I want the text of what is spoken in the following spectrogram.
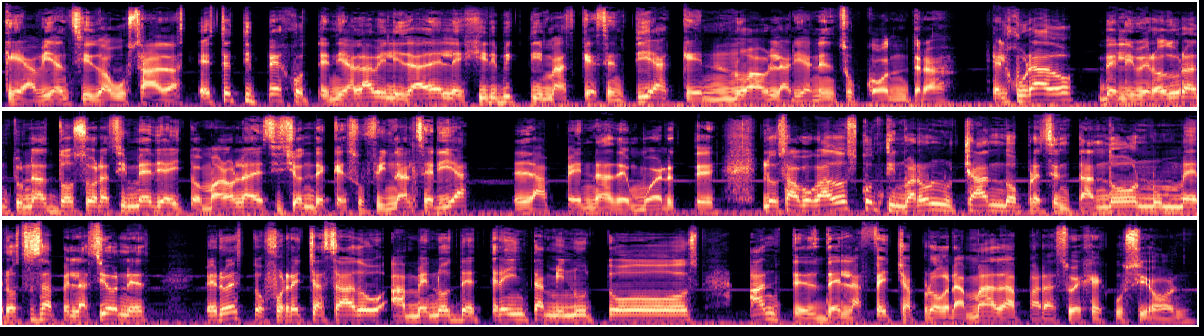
que habían sido abusadas. Este tipejo tenía la habilidad de elegir víctimas que sentía que no hablarían en su contra. El jurado deliberó durante unas dos horas y media y tomaron la decisión de que su final sería la pena de muerte. Los abogados continuaron luchando, presentando numerosas apelaciones, pero esto fue rechazado a menos de 30 minutos antes de la fecha programada para su ejecución.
